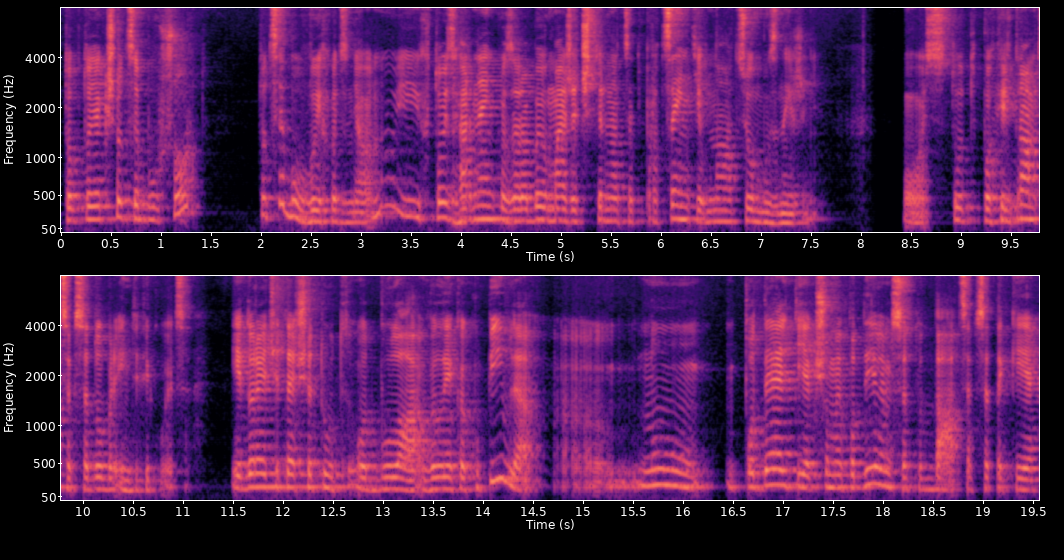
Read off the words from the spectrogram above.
Тобто, якщо це був шорт, то це був виход з нього. Ну і хтось гарненько заробив майже 14% на цьому зниженні. Ось тут по фільтрам це все добре ідентифікується. І, до речі, те, що тут от була велика купівля, е, ну, по дельті, якщо ми подивимося, то да, це все-таки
